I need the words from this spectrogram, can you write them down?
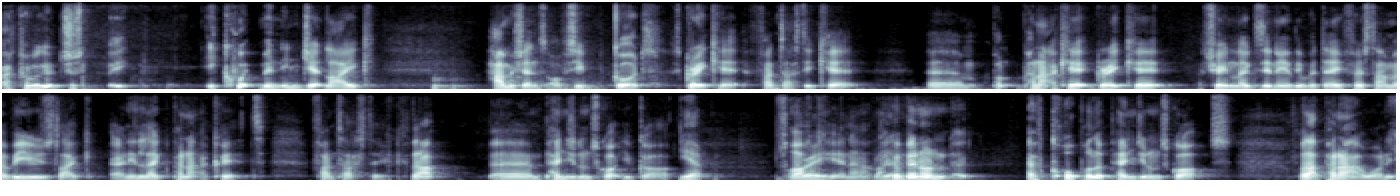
I've probably got just equipment in jet like Hammer Strength's obviously good. It's great kit, fantastic kit. Um, P- Panatta kit, great kit. I trained legs in here the other day. First time I ever used like any leg panatta kit. Fantastic. That um, pendulum squat you've got. yeah, it's Oh, great. hell. Like Yeah. I've been on a, a couple of pendulum squats, but that panatta one, it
